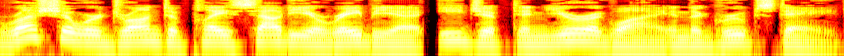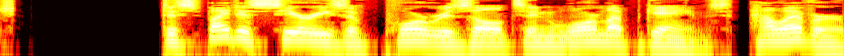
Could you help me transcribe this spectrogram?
Russia were drawn to play Saudi Arabia, Egypt and Uruguay in the group stage. Despite a series of poor results in warm-up games, however,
